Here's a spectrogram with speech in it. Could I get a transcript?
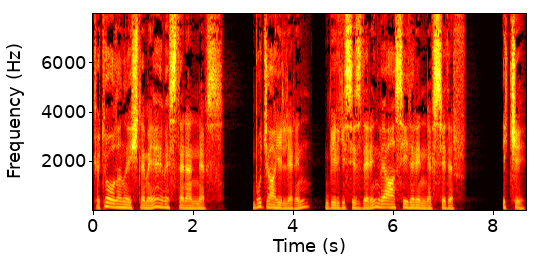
kötü olanı işlemeye heveslenen nefs. Bu cahillerin, bilgisizlerin ve asilerin nefsidir. 2.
